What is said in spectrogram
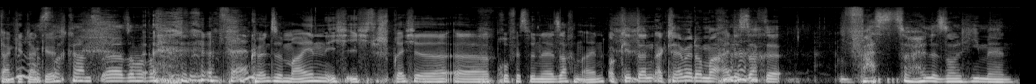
Danke, danke. das kannst. Äh, sag mal, was bist du ein Fan? Könnte meinen, ich, ich spreche äh, professionell Sachen ein. Okay, dann erklär mir doch mal eine Sache. Was zur Hölle soll He-Man?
